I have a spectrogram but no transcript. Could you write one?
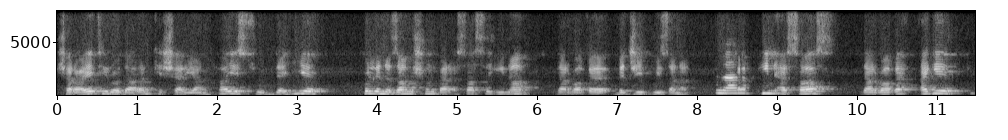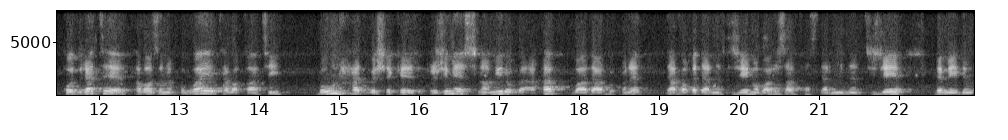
شرایطی رو دارن که شریان های سوددهی کل نظامشون بر اساس اینا در واقع به جیب می‌زنن. بله. این اساس در واقع اگه قدرت توازن قوای طبقاتی به اون حد بشه که رژیم اسلامی رو به عقب وادار بکنه در واقع در نتیجه مبارزات هست. در نتیجه به میدان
